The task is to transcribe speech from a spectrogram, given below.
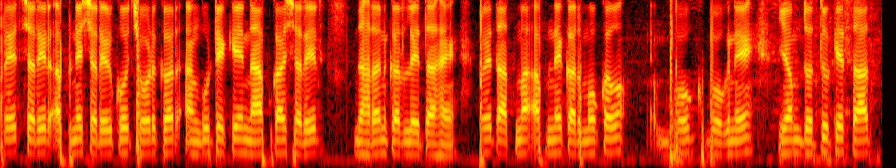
प्रेत शरीर अपने शरीर को छोड़कर अंगूठे के नाप का शरीर धारण कर लेता है। प्रेत आत्मा अपने कर्मों को भोग भोगने यमदत्तु के साथ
